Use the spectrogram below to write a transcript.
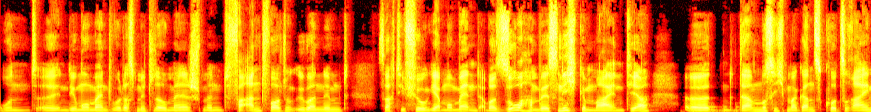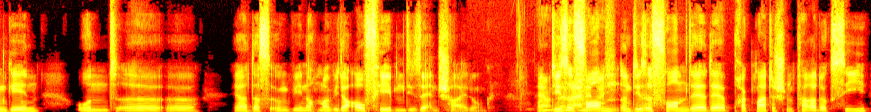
Und äh, in dem Moment, wo das mittlere Management Verantwortung übernimmt, sagt die Führung, ja Moment, aber so haben wir es nicht gemeint, ja. Äh, da muss ich mal ganz kurz reingehen und äh, äh, ja, das irgendwie nochmal wieder aufheben, diese Entscheidung. Und ja, diese Form, durch, und diese ja. Form der, der pragmatischen Paradoxie,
